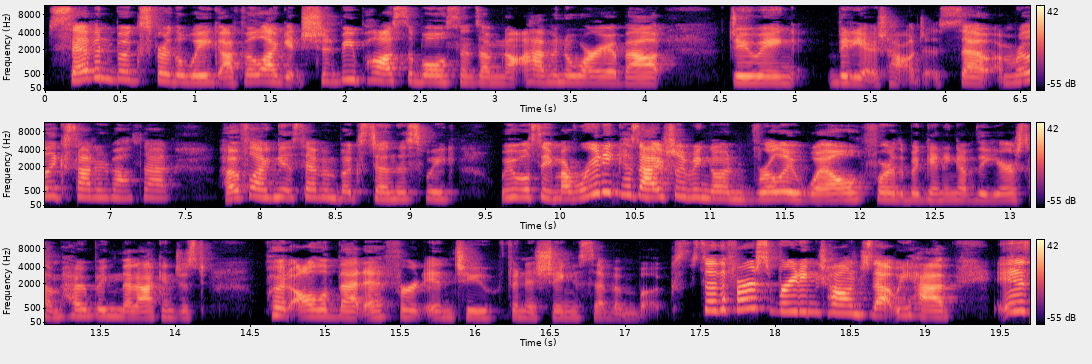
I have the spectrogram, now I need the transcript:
seven books for the week. I feel like it should be possible since I'm not having to worry about doing video challenges. So I'm really excited about that. Hopefully I can get seven books done this week. We will see. My reading has actually been going really well for the beginning of the year, so I'm hoping that I can just put all of that effort into finishing seven books. So the first reading challenge that we have is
